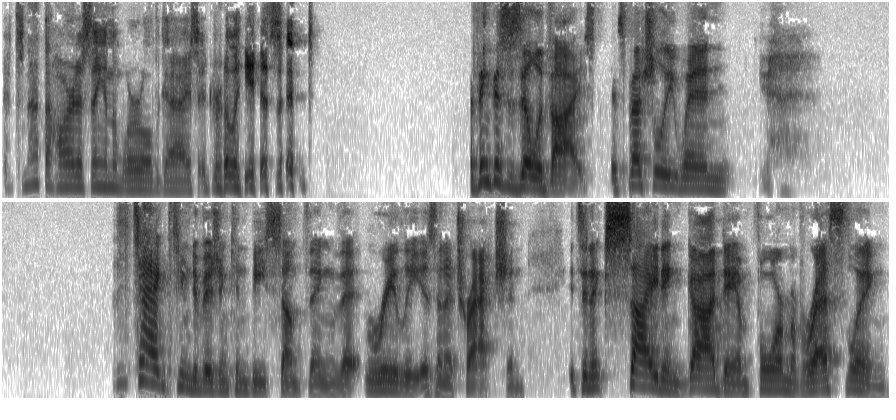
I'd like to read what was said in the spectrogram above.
it's not the hardest thing in the world guys it really isn't I think this is ill advised, especially when the tag team division can be something that really is an attraction. It's an exciting goddamn form of wrestling.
